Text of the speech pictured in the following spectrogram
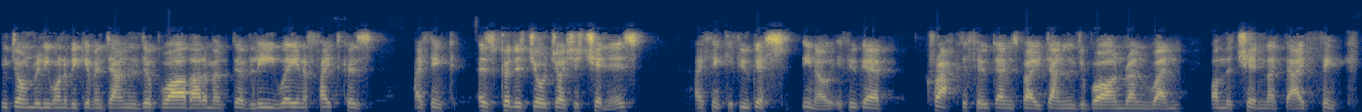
you don't really want to be giving Daniel Dubois that amount of leeway in a fight because I think as good as Joe Joyce's chin is, I think if you get you know if you get cracked a few times by Daniel Dubois in round one on the chin like that, I think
